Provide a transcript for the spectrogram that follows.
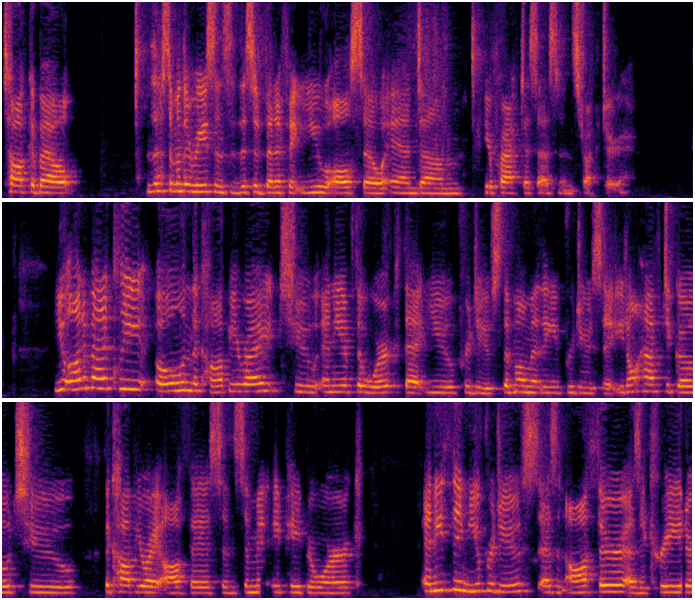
talk about some of the reasons that this would benefit you also and um, your practice as an instructor. You automatically own the copyright to any of the work that you produce the moment that you produce it. You don't have to go to the copyright office and submit any paperwork. Anything you produce as an author, as a creator,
